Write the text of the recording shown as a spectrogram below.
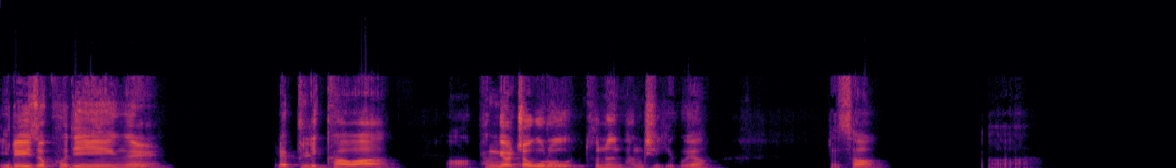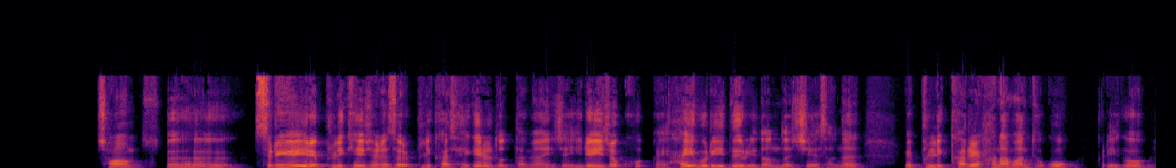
이레이저 코딩을 레플리카와 어, 병렬적으로 두는 방식이고요. 그래서 어, 처음 그 3웨이 레플리케이션에서 레플리카 3개를 뒀다면 이제 이레이저 코, 하이브리드 리던던시에서는 레플리카를 하나만 두고 그리고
